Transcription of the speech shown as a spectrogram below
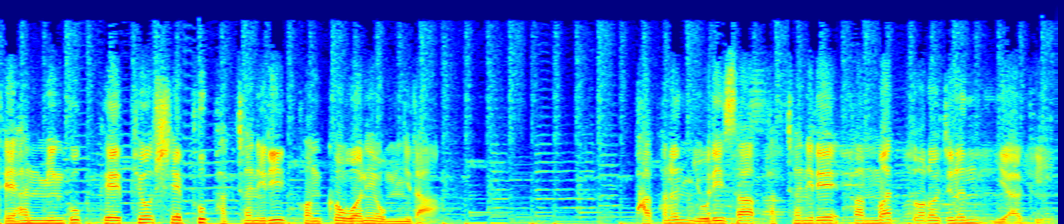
대한민국 대표 셰프 박찬일이 벙커원에 옵니다. 밥하는 요리사 박찬일의 밥맛 떨어지는 이야기.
